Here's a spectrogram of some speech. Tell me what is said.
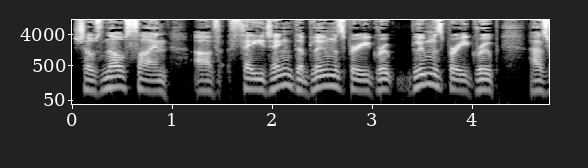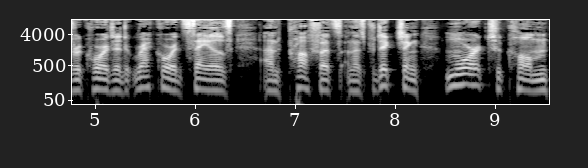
shows no sign of fading. The Bloomsbury Group, Bloomsbury Group has recorded record sales and profits and is predicting more to come.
